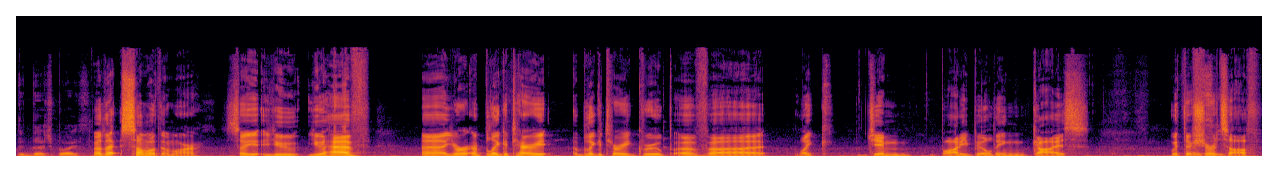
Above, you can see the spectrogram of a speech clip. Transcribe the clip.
The Dutch boys. well, that, some of them are. So you you, you have uh, your obligatory obligatory group of uh, like gym bodybuilding guys with their I shirts see. off,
